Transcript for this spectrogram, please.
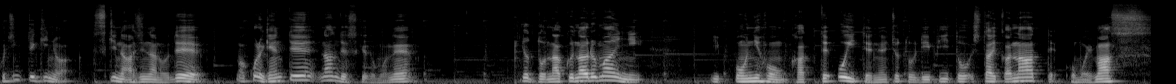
個人的には好きな味なので、まあ、これ限定なんですけどもね、ちょっとなくなる前に1本2本買っておいてね、ちょっとリピートしたいかなって思います。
